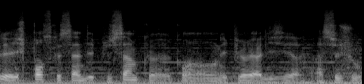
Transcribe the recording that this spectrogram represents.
Et je pense que c'est un des plus simples qu'on ait pu réaliser à ce jour.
